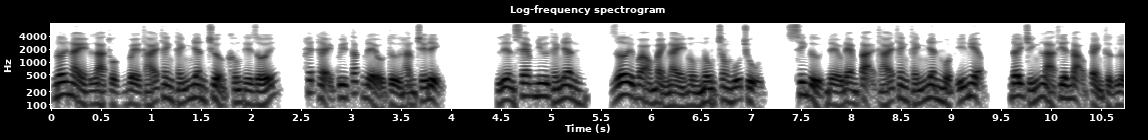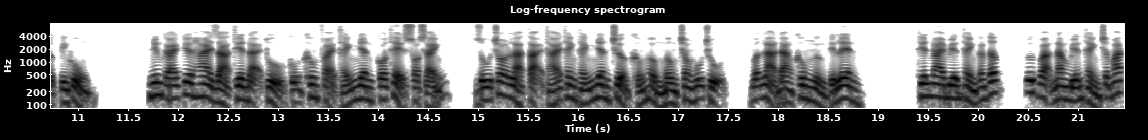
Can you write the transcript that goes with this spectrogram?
Nơi này là thuộc về thái thanh thánh nhân trưởng không thế giới, hết thể quy tắc đều từ hắn chế định. Liền xem như thánh nhân, rơi vào mảnh này hồng mông trong vũ trụ, sinh tử đều đem tại thái thanh thánh nhân một ý niệm, đây chính là thiên đạo cảnh thực lực kinh khủng. Nhưng cái kia hai giả thiên đại thủ cũng không phải thánh nhân có thể so sánh, dù cho là tại thái thanh thánh nhân trưởng khống hồng mông trong vũ trụ, vẫn là đang không ngừng tiến lên. Thiên ngai biến thành găng tấc, ước vạn năm biến thành trước mắt.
